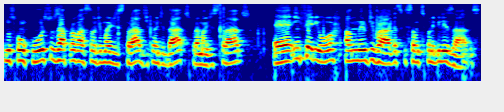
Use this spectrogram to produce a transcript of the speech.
nos concursos a aprovação de magistrados, de candidatos para magistrados, é inferior ao número de vagas que são disponibilizadas.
